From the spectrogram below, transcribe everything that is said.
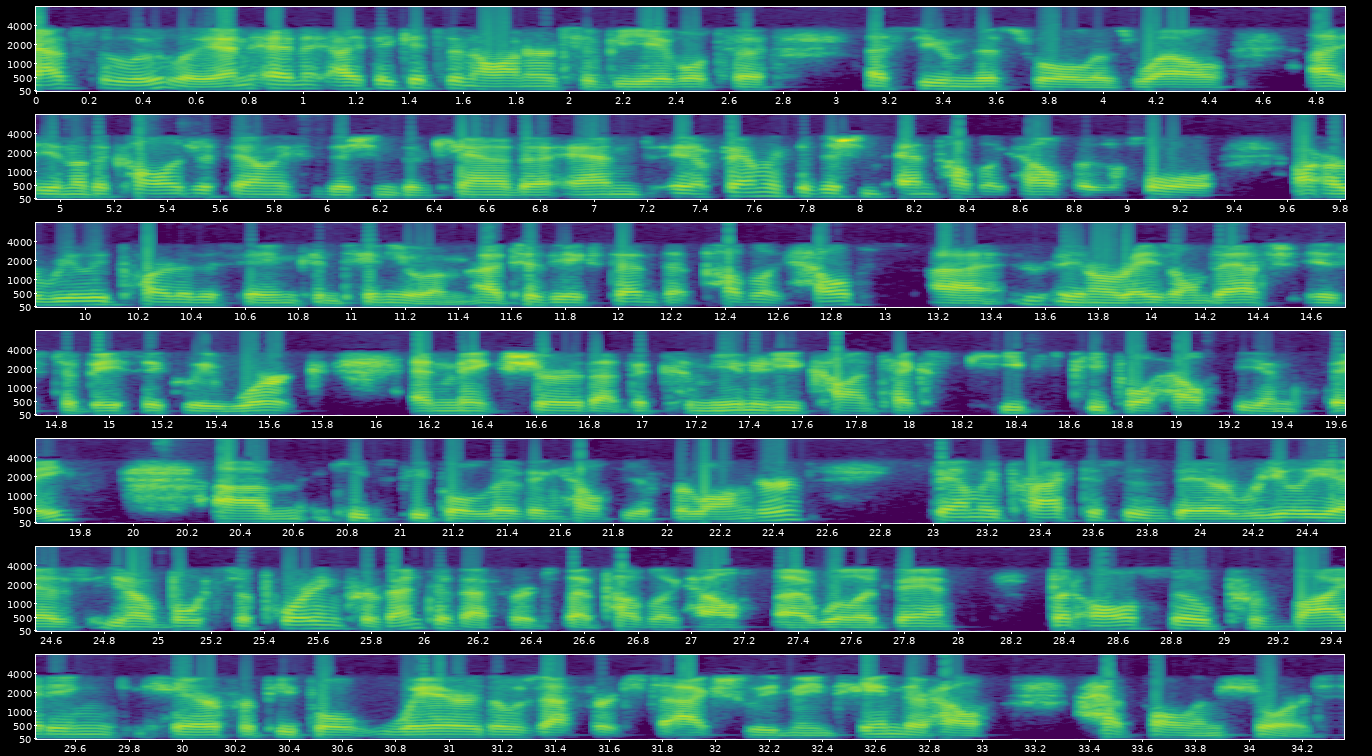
Absolutely, and and I think it's an honor to be able to assume this role as well. Uh, you know, the College of Family Physicians of Canada and you know, family physicians and public health as a whole are, are really part of the same continuum. Uh, to the extent that public health, uh, you know, raison d'être is to basically work and make sure that the community context keeps people healthy and safe, um, keeps people living healthier for longer family practices there really as you know both supporting preventive efforts that public health uh, will advance but also providing care for people where those efforts to actually maintain their health have fallen short.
